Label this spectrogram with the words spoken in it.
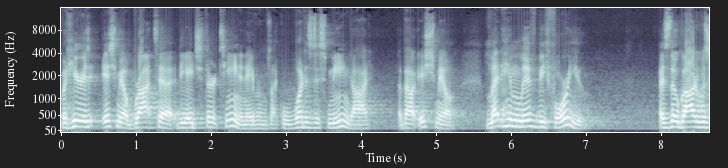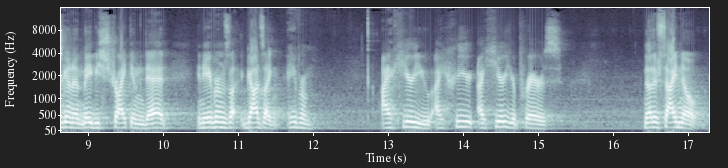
But here is Ishmael brought to the age 13, and Abram's like, Well, what does this mean, God, about Ishmael? Let him live before you as though God was going to maybe strike him dead. And Abram's like, God's like, Abram, I hear you. I hear, I hear your prayers. Another side note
